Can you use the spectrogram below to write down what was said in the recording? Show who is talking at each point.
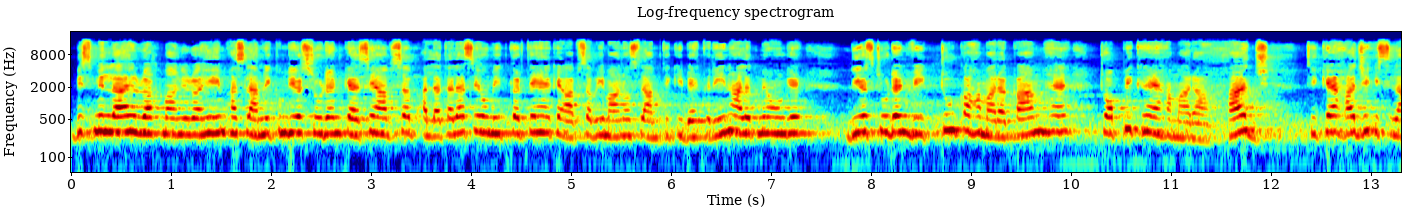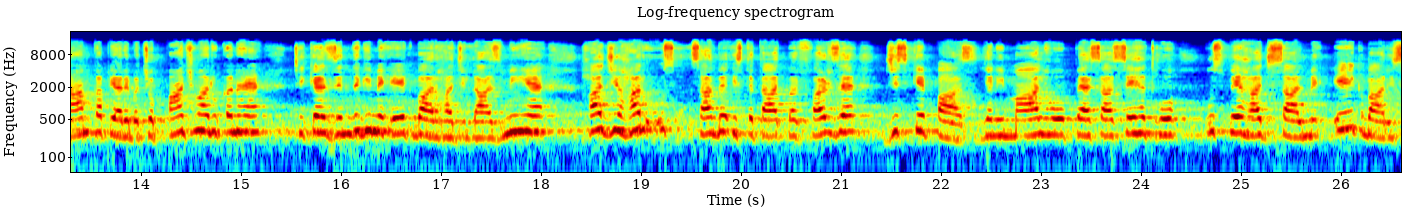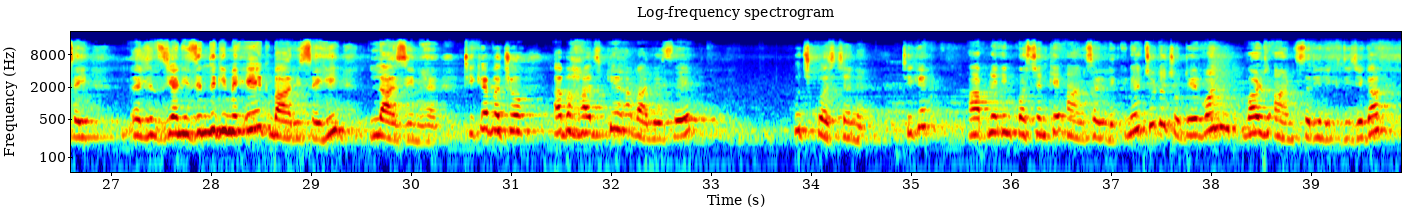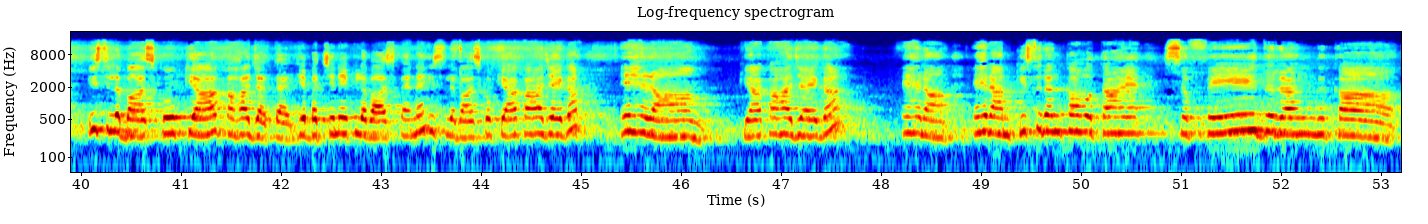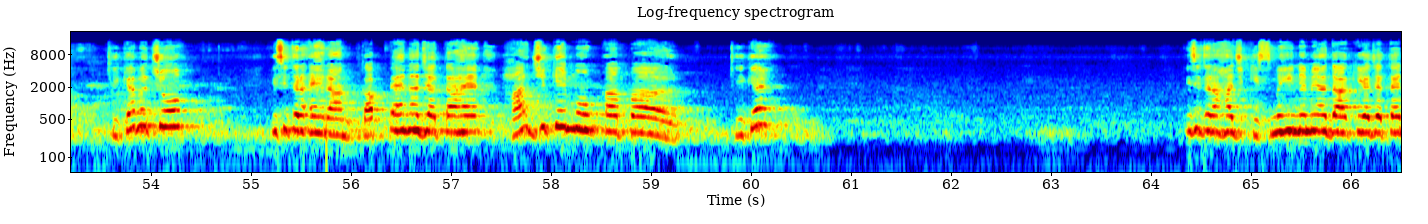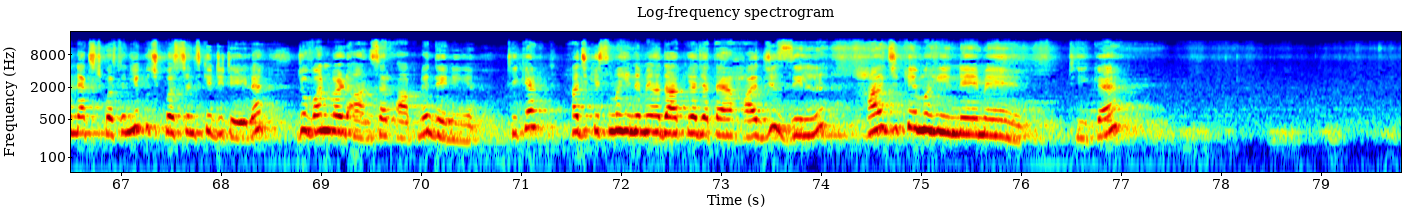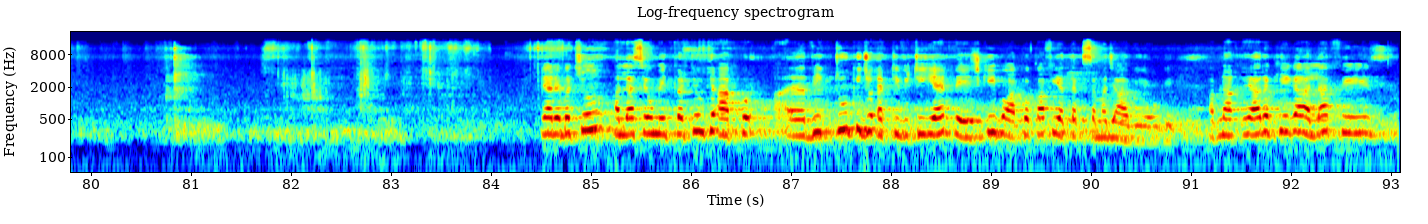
Speaker 1: अस्सलाम वालेकुम dear student, कैसे हैं आप सब? अल्लाह ताला से उम्मीद करते हैं कि आप ईमान और सलामती की बेहतरीन हालत में होंगे। डियर स्टूडेंट वीक टू का हमारा काम है टॉपिक है हमारा हज। ठीक है, हज इस्लाम का प्यारे बच्चों, पांचवा रुकन है। ठीक है, ज़िंदगी में एक बार हज लाजमी है। हज हर उस साहब इस्तात पर फ़र्ज़ है, जिसके पास, यानी माल हो, पैसा, सेहत हो, उस पे हज साल में एक बार ही सही यानी ज़िंदगी में एक बार से ही लाजिम है। ठीक है बच्चों? अब हज के हवाले से कुछ क्वेश्चन है। ठीक है? आपने इन क्वेश्चन के आंसर लिखने छोटे छोटे वन वर्ड आंसर ही लिख दीजिएगा। इस लिबास को क्या कहा जाता है? ये बच्चे ने एक लिबास पहना है। इस लिबास को क्या कहा जाएगा? एहराम। क्या कहा जाएगा? एहराम। एहराम किस रंग का होता है? सफ़ेद रंग का। ठीक है बच्चों? इसी तरह एहराम कब पहना जाता है? हज के मौका पर। ठीक है? इसी तरह हज किस महीने में अदा किया जाता है? नेक्स्ट क्वेश्चन ये कुछ क्वेश्चंस की डिटेल है, जो वन वर्ड आंसर आपने देनी है। ठीक है? हज किस महीने में अदा किया जाता है? हज जिल हज के महीने में। ठीक है? प्यारे बच्चों, अल्लाह से उम्मीद करती हूँ कि आपको वीक टू की जो एक्टिविटी है पेज की, वो आपको काफ़ी हद तक समझ आ गई होगी। अपना ख्याल रखिएगा। अल्लाह हाफिज़।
